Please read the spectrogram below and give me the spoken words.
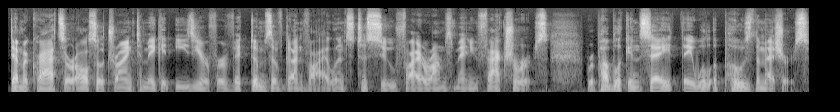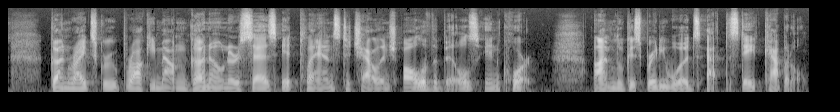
Democrats are also trying to make it easier for victims of gun violence to sue firearms manufacturers. Republicans say they will oppose the measures. Gun rights group Rocky Mountain Gun Owners says it plans to challenge all of the bills in court. I'm Lucas Brady Woods at the state capitol.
